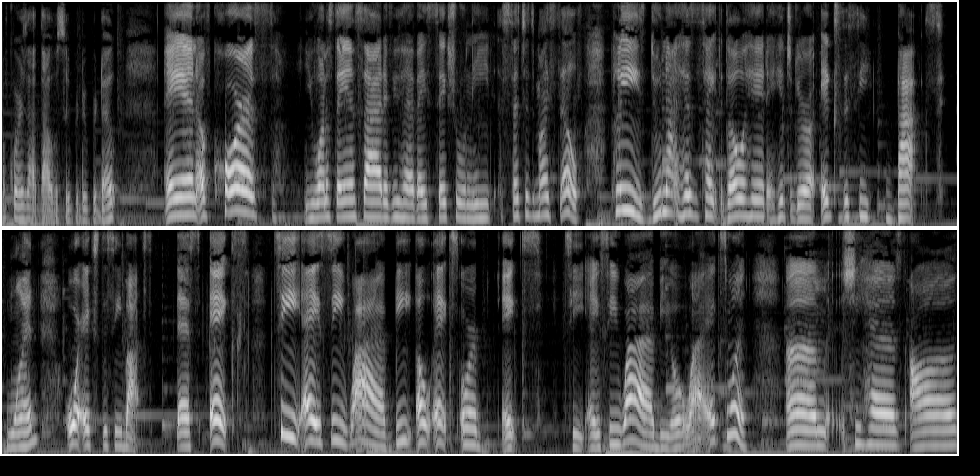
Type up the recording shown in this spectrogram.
of course I thought was super duper dope. And of course, you want to stay inside if you have a sexual need, such as myself. Please do not hesitate to go ahead and hit your girl Xtacy Box One or Xtacy Box. That's X T A C Y B O X or X T A C Y B O Y X 1. Um, she has all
